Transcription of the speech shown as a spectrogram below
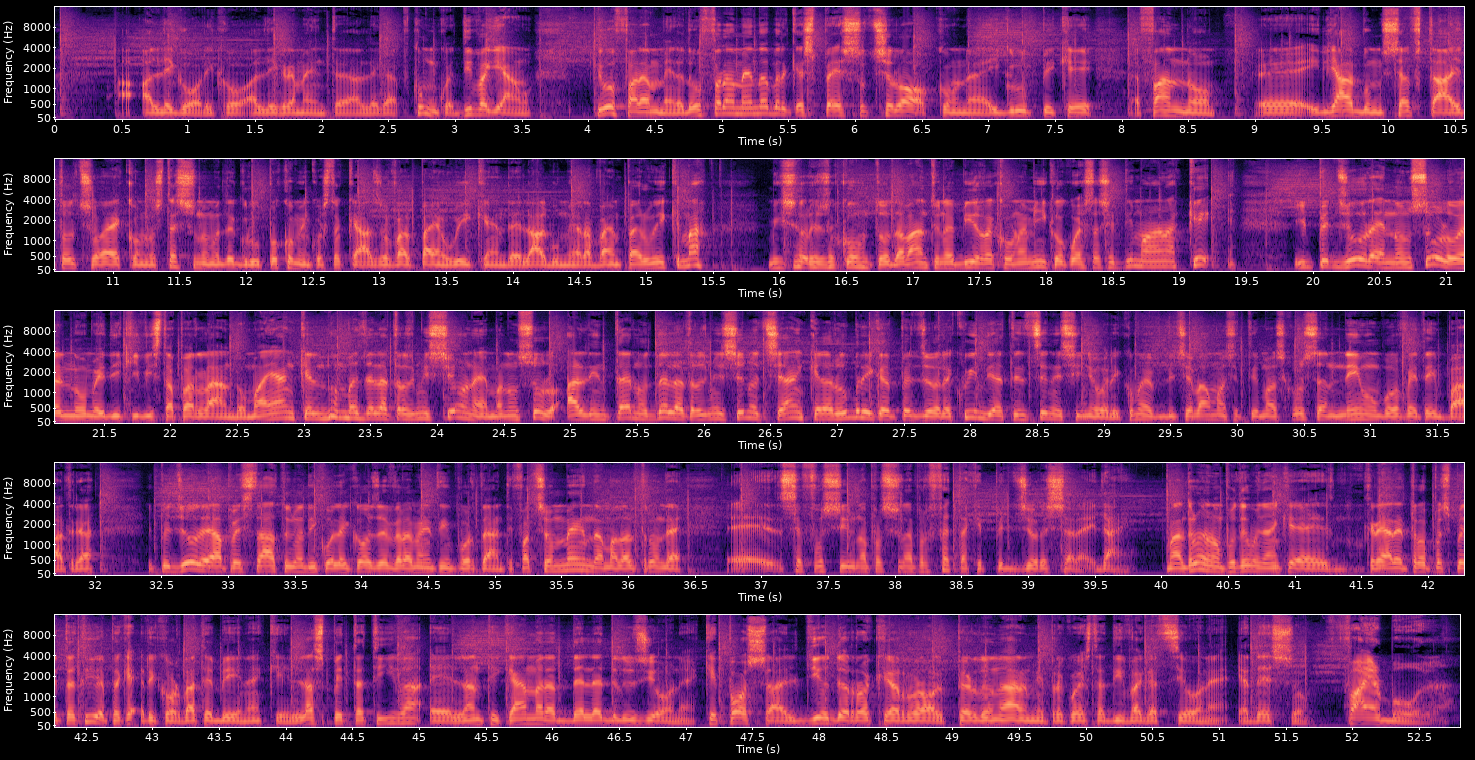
allegorico, allegramente, allegra... comunque divaghiamo. Devo fare ammenda, devo fare ammenda perché spesso ce l'ho con eh, i gruppi che fanno eh, gli album self-titled, cioè con lo stesso nome del gruppo, come in questo caso Vampire Weekend, l'album era Vampire Week, ma mi sono reso conto davanti a una birra con un amico questa settimana che il peggiore non solo è il nome di chi vi sta parlando, ma è anche il nome della trasmissione, ma non solo, all'interno della trasmissione c'è anche la rubrica il peggiore, quindi attenzione signori, come dicevamo la settimana scorsa, Nemo profeta in patria, il peggiore ha pestato una di quelle cose veramente importanti, faccio ammenda ma d'altronde eh, se fossi una persona perfetta che peggiore sarei, dai. Ma d'altronde non potevo neanche creare troppe aspettative perché ricordate bene che l'aspettativa è l'anticamera della delusione. Che possa il dio del rock and roll perdonarmi per questa divagazione. E adesso, Fireball!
